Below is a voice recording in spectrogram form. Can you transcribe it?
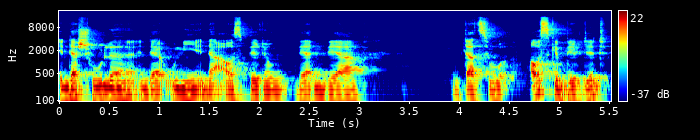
in der Schule, in der Uni, in der Ausbildung werden wir dazu ausgebildet,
